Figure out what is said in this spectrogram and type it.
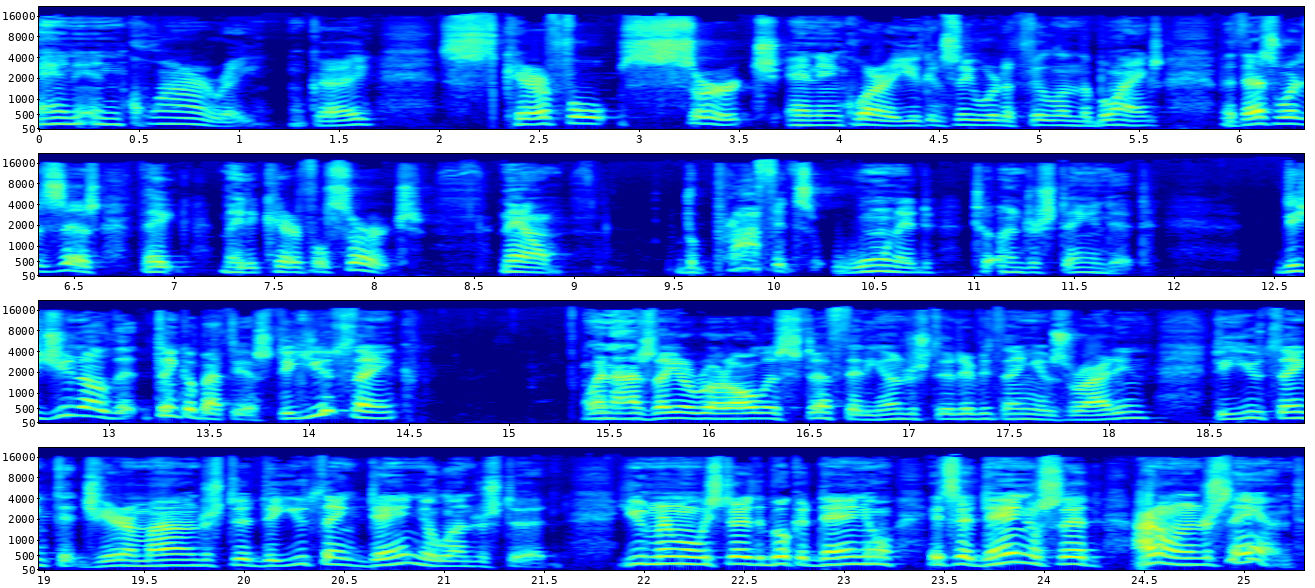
and inquiry. Okay? Careful search and inquiry. You can see where to fill in the blanks, but that's what it says. They made a careful search. Now, the prophets wanted to understand it. Did you know that? Think about this. Do you think when Isaiah wrote all this stuff that he understood everything he was writing? Do you think that Jeremiah understood? Do you think Daniel understood? You remember when we studied the book of Daniel? It said Daniel said, I don't understand.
